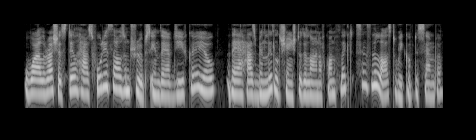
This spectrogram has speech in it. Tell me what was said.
While Russia still has 40,000 troops in the Avdiivka AO, there has been little change to the line of conflict since the last week of December.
